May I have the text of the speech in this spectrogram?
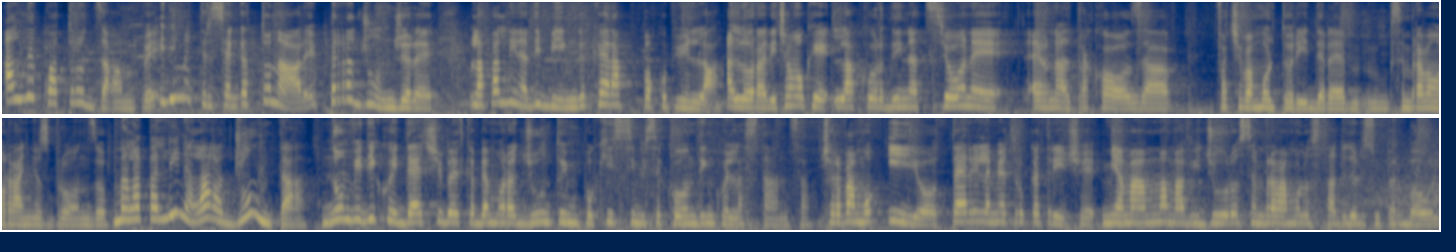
alle quattro zampe e di mettersi a gattonare per raggiungere la pallina di Bing che era poco più in là. Allora, diciamo che la coordinazione è un'altra cosa faceva molto ridere, mm, sembrava un ragno sbronzo. Ma la pallina l'ha raggiunta! Non vi dico i decibel che abbiamo raggiunto in pochissimi secondi in quella stanza. C'eravamo io, Terry la mia truccatrice, mia mamma, ma vi giuro sembravamo lo stadio del Super Bowl.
